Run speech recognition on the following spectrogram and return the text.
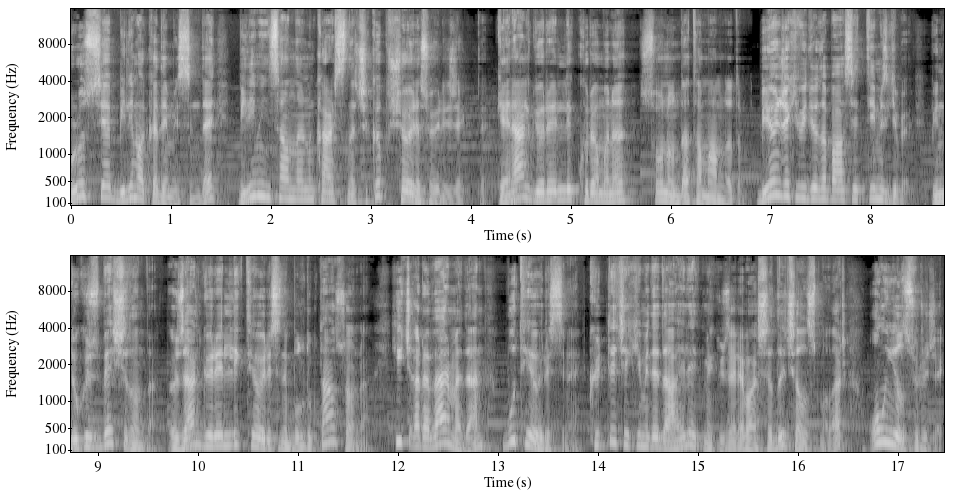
Prusya Bilim Akademisi'nde bilim insanlarının karşısına çıkıp şöyle söyleyecekti. Genel görelilik kuramını sonunda tamamladım. Bir önceki videoda bahsettiğimiz gibi 1905 yılında özel görelilik teorisini bulduktan sonra hiç ara vermeden bu teorisine kütle çekimi de dahil etmek üzere başladığı çalışmalar 10 yıl sürecek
